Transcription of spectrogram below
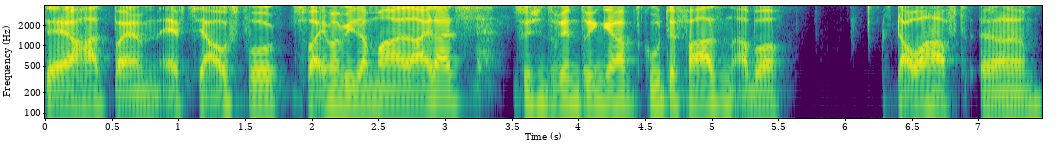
der hat beim FC Augsburg zwar immer wieder mal Highlights zwischendrin drin gehabt, gute Phasen, aber dauerhaft ähm,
